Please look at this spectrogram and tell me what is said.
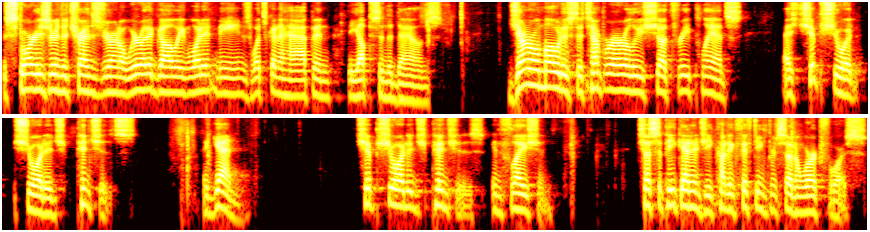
the stories are in the Trends Journal. Where are they going? What it means? What's going to happen? The ups and the downs. General Motors to temporarily shut three plants as chip short shortage pinches. Again, chip shortage pinches inflation. Chesapeake Energy cutting 15% of workforce.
